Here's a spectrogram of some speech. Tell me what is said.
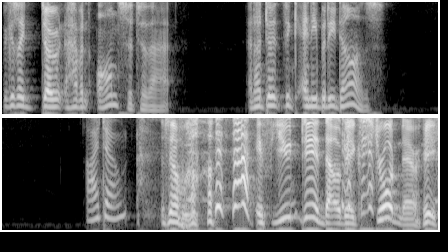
because I don't have an answer to that, and I don't think anybody does. I don't. No, if you did, that would be extraordinary. You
